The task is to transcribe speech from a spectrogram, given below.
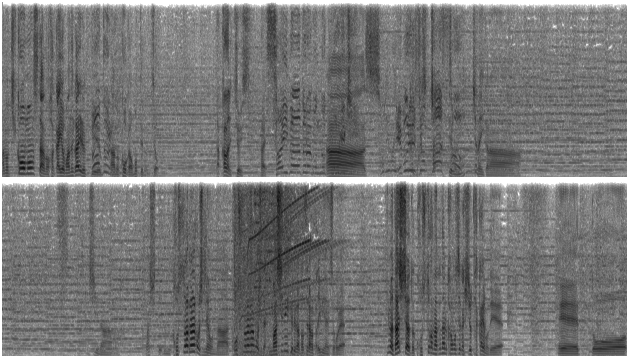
あの気候モンスターの破壊を免れるっていうあの効果を持ってるんですよ。あかなり強いです。はい。サイバードラゴンの攻あーそれは撃エボリューションちゃバーストってもいいんじゃないかな。難しいな。出してでもコストラかもしれないもんな。コストラかもしれない。マシニクルが出せなかったら意味ないんですよこれ。今出しちゃうとコストがなくなる可能性が非常に高いのでえー、っと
